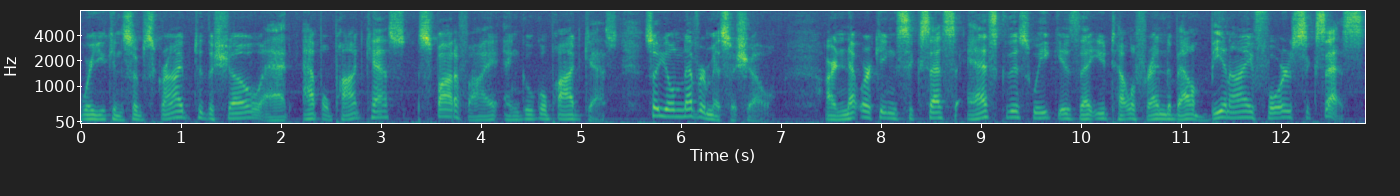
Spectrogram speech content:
where you can subscribe to the show at Apple Podcasts, Spotify, and Google Podcasts, so you'll never miss a show. Our networking success ask this week is that you tell a friend about BNI for Success.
